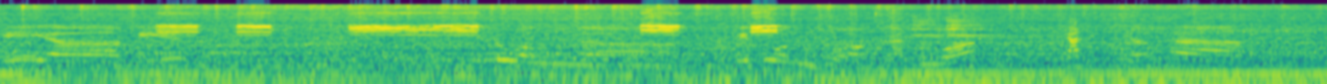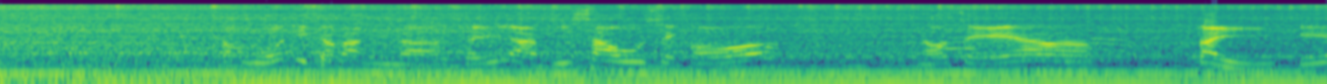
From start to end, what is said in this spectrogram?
khi ờ, cái cái luồng ờ, cái buồng của gặt lúa cắt những ờ, cọng lúa thì các bạn ờ, thấy là phía sau sẽ có nó sẽ ờ, đẩy cái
